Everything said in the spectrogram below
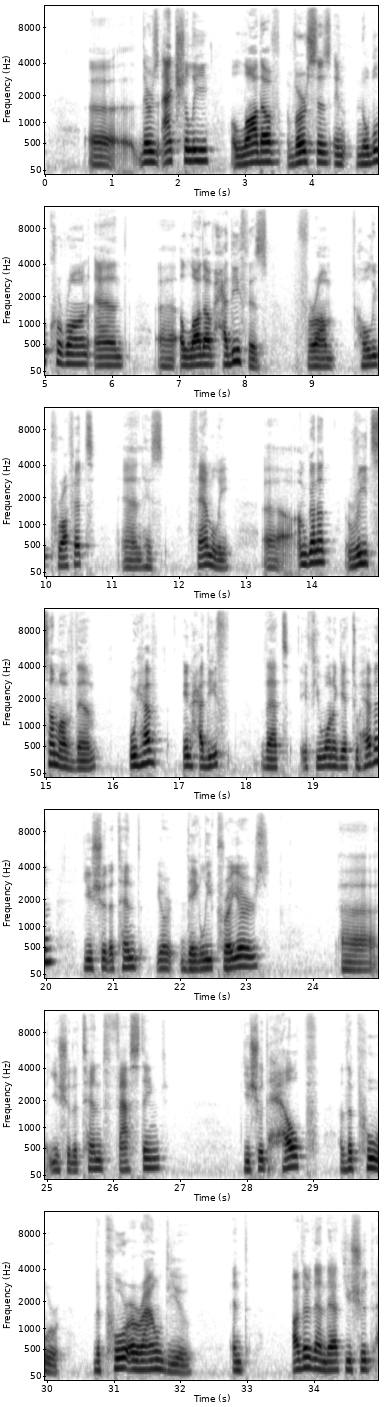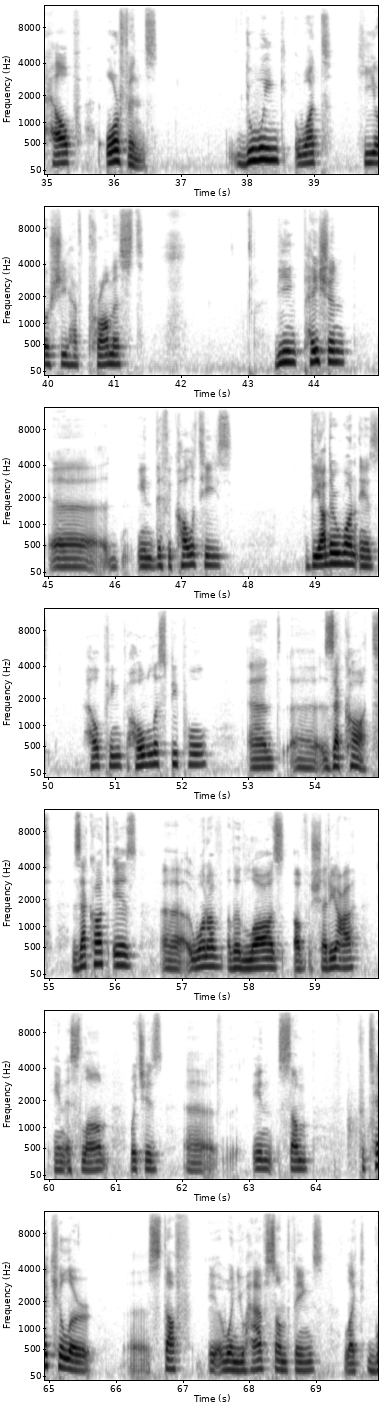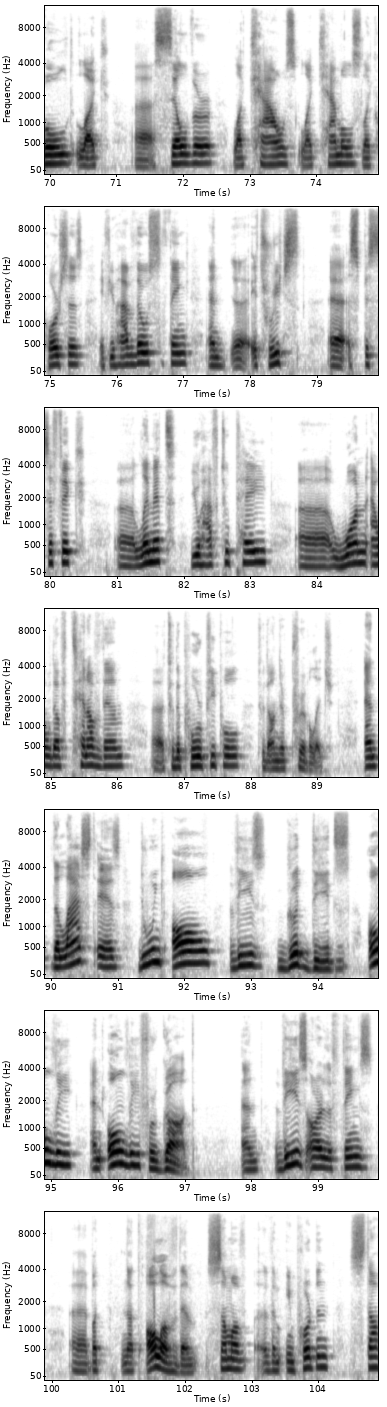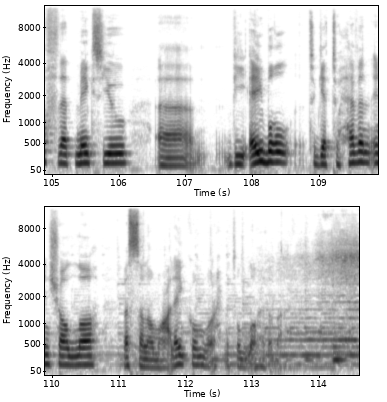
uh, there's actually a lot of verses in Noble Quran and uh, a lot of hadiths from Holy Prophet and his family. Uh, I'm gonna read some of them. We have in hadith that if you want to get to heaven, you should attend your daily prayers, uh, you should attend fasting, you should help the poor, the poor around you, and other than that, you should help orphans, doing what he or she have promised, being patient uh, in difficulties. The other one is helping homeless people and uh, zakat. Zakat is uh, one of the laws of Sharia in Islam, which is uh, in some particular uh, stuff when you have some things like gold, like uh, silver, like cows, like camels, like horses. If you have those things and uh, it reaches a specific uh, limit, you have to pay one out of ten of them uh, to the poor people, to the underprivileged. And the last is doing all these good deeds only and only for God. And these are the things, uh, but not all of them, some of the important stuff that makes you uh, be able to get to heaven, inshallah. Wassalamu alaikum wa rahmatullahi wa barakatuh.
